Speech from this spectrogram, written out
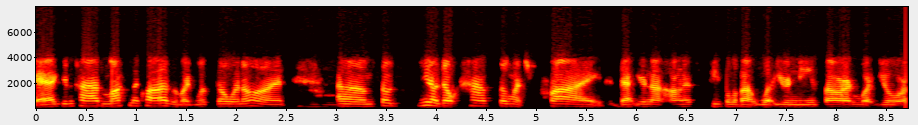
gagged and tied and locked in the closet? Like, what's going on? Mm-hmm. Um, so, you know, don't have so much pride that you're not honest with people about what your needs are and what your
